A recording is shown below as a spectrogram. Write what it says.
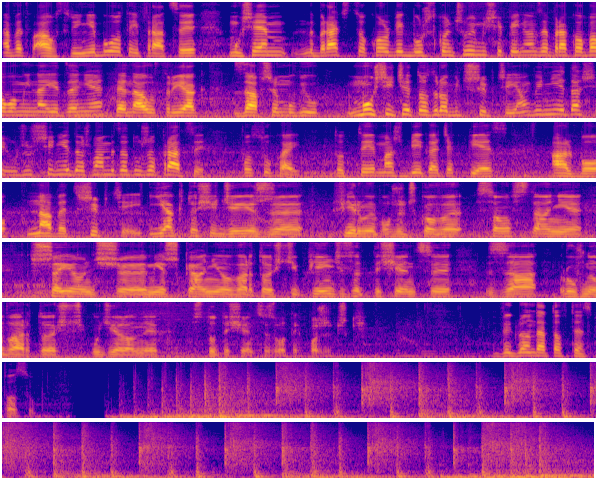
Nawet w Austrii nie było tej pracy, musiałem brać cokolwiek, bo już skończyły mi się pieniądze, brakowało mi na jedzenie. Ten Austriak zawsze mówił, musicie to zrobić szybciej. Ja mówię, nie da się, już, już się nie da, już mamy za dużo pracy. Posłuchaj, to ty masz biegać jak pies, albo nawet szybciej. Jak to się dzieje, że firmy pożyczkowe są w stanie przejąć e, mieszkanie o wartości 500 tysięcy za równowartość udzielonych 100 tysięcy złotych pożyczki? Wygląda to w ten sposób.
